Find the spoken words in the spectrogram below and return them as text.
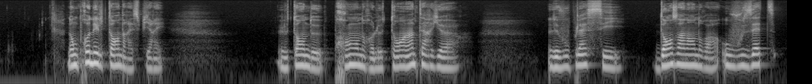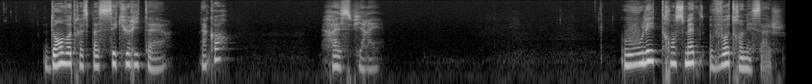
Donc prenez le temps de respirer. Le temps de prendre le temps intérieur, de vous placer dans un endroit où vous êtes dans votre espace sécuritaire. D'accord? Respirez. Vous voulez transmettre votre message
